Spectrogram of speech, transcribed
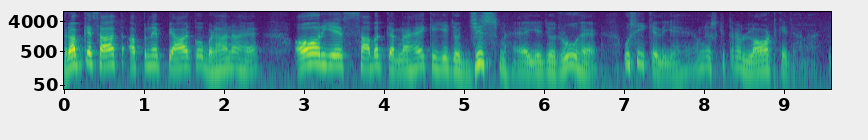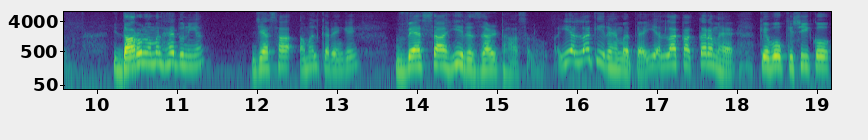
रब के साथ अपने प्यार को बढ़ाना है, और ये साबित करना है कि ये जो जिस्म है, ये जो रूह है, उसी के लिए है। हमने उसकी तरफ़ लौट के जाना है। ये दारुल अमल है दुनिया, जैसा अमल करेंगे, वैसा ही रिज़ल्ट हासिल होगा। ये अल्लाह की रहमत है, ये अल्लाह का करम है कि वो किसी को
